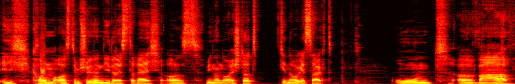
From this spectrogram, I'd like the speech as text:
Ich komme aus dem schönen Niederösterreich, aus Wiener Neustadt, genau gesagt. Und äh, war,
